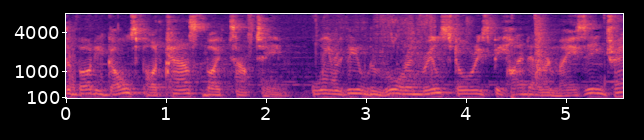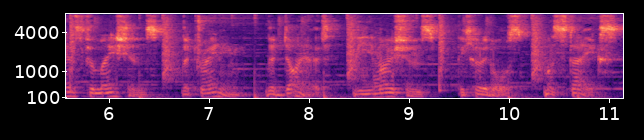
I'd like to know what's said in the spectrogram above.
The Body Goals podcast by Tuff Team. We reveal the raw and real stories behind our amazing transformations the training, the diet, the emotions, the hurdles, mistakes,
